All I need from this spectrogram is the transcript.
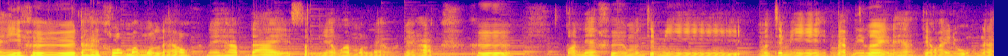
อันนี้คือได้ครบมาหมดแล้วนะครับ ได้สัตว์เลี้ยงมาหมดแล้วนะครับ คือตอนนี้คือมันจะมีมันจะมีแบบนี้เลยนะครับ เดี๋ยวให้ดูนะ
